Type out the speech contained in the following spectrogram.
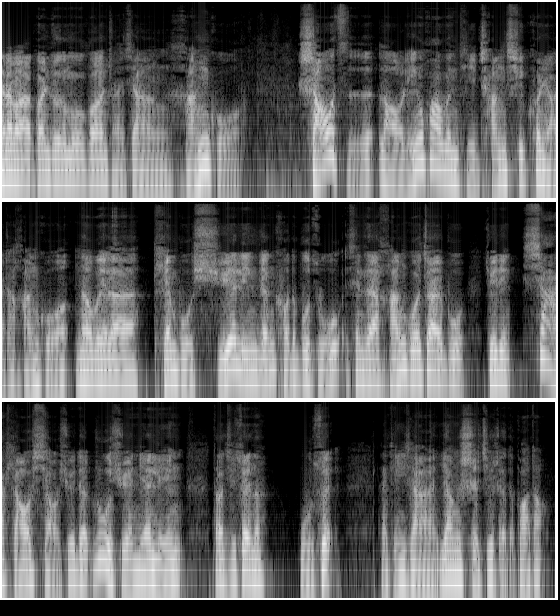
大家把关注的目光转向韩国，少子老龄化问题长期困扰着韩国。那为了填补学龄人口的不足，现在韩国教育部决定下调小学的入学年龄到几岁呢？五岁。来听一下央视记者的报道。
